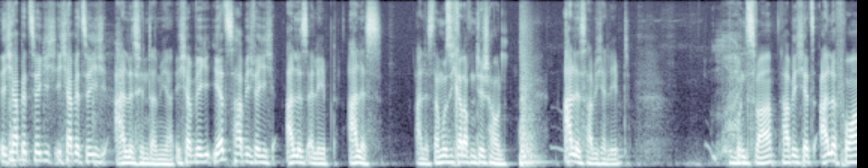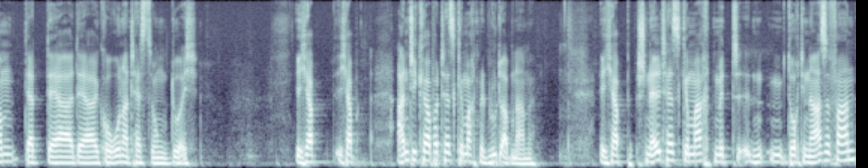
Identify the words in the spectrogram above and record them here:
ich habe jetzt wirklich, ich habe jetzt wirklich alles hinter mir. Ich habe jetzt habe ich wirklich alles erlebt. Alles. Alles. Da muss ich gerade auf den Tisch hauen. Alles habe ich erlebt. Und zwar habe ich jetzt alle Formen der, der, der Corona-Testung durch. Ich habe ich hab Antikörpertest gemacht mit Blutabnahme. Ich habe Schnelltest gemacht mit durch die Nase fahren.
